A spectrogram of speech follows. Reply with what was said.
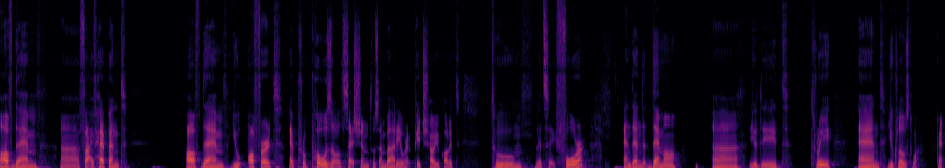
Of them, uh, five happened. Of them, you offered a proposal session to somebody or a pitch, how you call it to let's say four and then the demo uh, you did three and you closed one okay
